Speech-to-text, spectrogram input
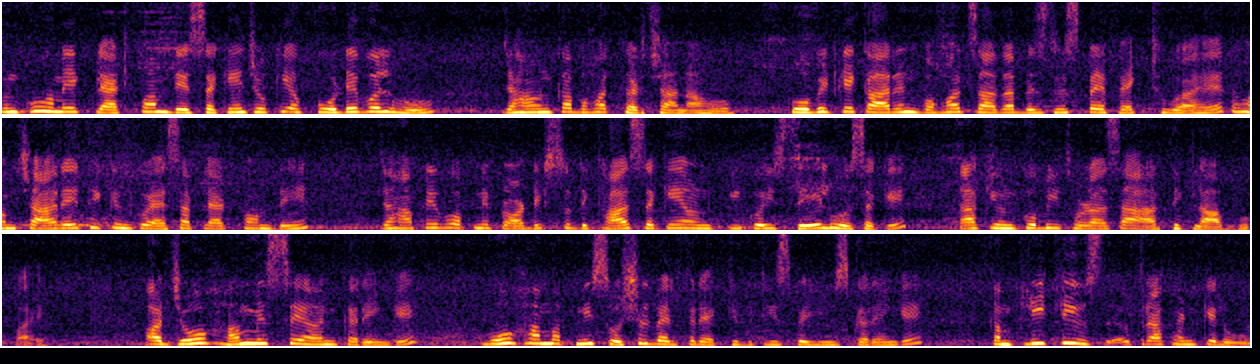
उनको हम एक प्लेटफॉर्म दे सकें जो कि अफोर्डेबल हो, जहाँ उनका बहुत खर्चा ना हो। कोविड के कारण बहुत ज़्यादा बिज़नेस पे इफ़ेक्ट हुआ है तो हम चाह रहे थे कि उनको ऐसा प्लेटफॉर्म दें, जहाँ पे वो अपने प्रोडक्ट्स को दिखा सकें और उनकी कोई सेल हो सके, ताकि उनको भी थोड़ा सा आर्थिक लाभ हो पाए। और जो हम इससे अर्न करेंगे, वो हम अपनी सोशल वेलफेयर एक्टिविटीज़ पे यूज़ करेंगे कम्प्लीटली उत्तराखंड के लोगों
